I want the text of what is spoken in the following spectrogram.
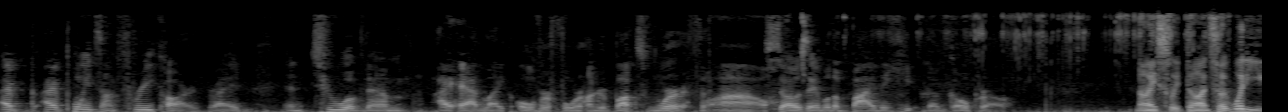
I, I have points on three cards, right? And two of them I had like over 400 bucks worth. Wow. So I was able to buy the the GoPro. Nicely done. So what do you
